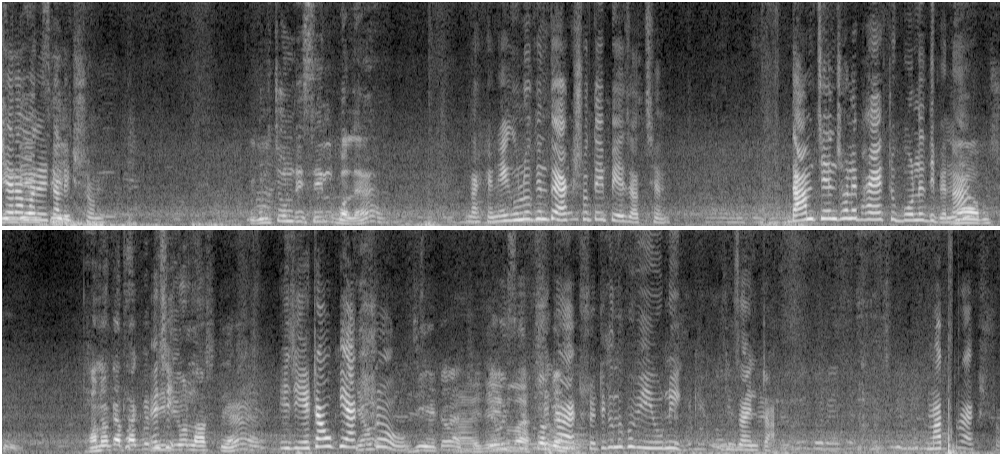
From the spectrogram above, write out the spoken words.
সেরা মানের কালেকশন এগুলো চুনরি সিল বলে হ্যাঁ? দেখেন এগুলো কিন্তু একশোতেই পেয়ে যাচ্ছেন। দাম চেঞ্জ হলে ভাই একটু বলে দিবেন না? হ্যাঁ অবশ্যই। ধামাকা থাকবে এই যে- ভিডিও লাস্টে হ্যাঁ। এই যে এটাও কি কেউ- একশো? জি এটাও একশো। এই যে কেউ এগুলো skip করবে এটা না। একশো। এটা কিন্তু খুব ইউনিক ডিজাইনটা মাত্র একশো।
